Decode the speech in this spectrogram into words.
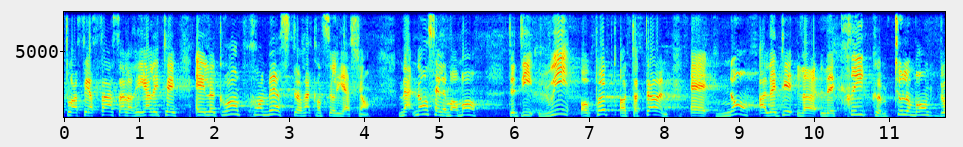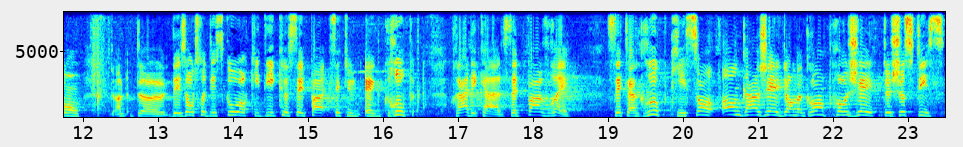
doit faire face à la réalité et la grande promesse de réconciliation. Maintenant, c'est le moment de dire oui au peuple autochtone et non à les cris comme tout le monde dans des autres discours qui dit que c'est pas c'est un groupe radical. C'est pas vrai. C'est un groupe qui sont engagés dans le grand projet de justice.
